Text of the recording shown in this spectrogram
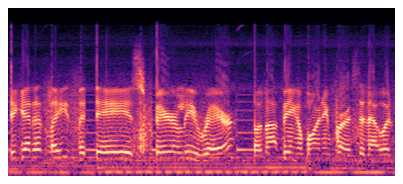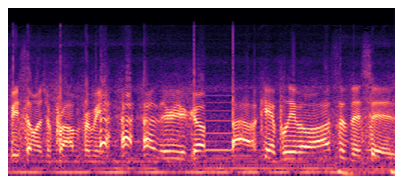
You, to get it late in the day is fairly rare. Well, not being a morning person, that wouldn't be so much a problem for me. there you go. wow, I can't believe how awesome this is.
